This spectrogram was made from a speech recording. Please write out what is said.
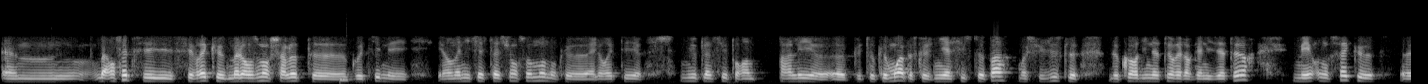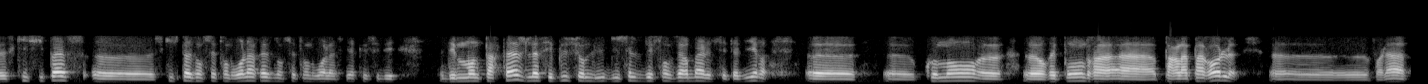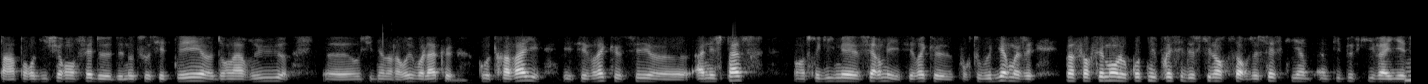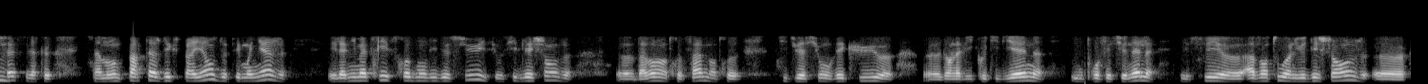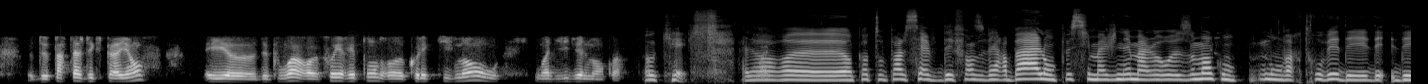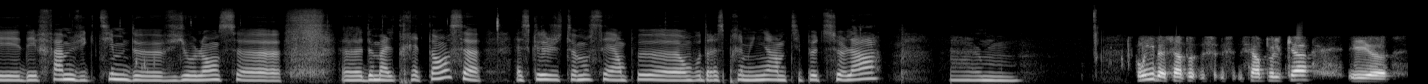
Euh, bah en fait, c'est vrai que malheureusement Charlotte euh, Gauthier est, en manifestation en ce moment, donc euh, elle aurait été mieux placée pour en parler euh, plutôt que moi, parce que je n'y assiste pas. Moi, je suis juste le, le coordinateur et l'organisateur. Mais on sait que ce qui s'y passe, ce qui se passe dans cet endroit-là reste dans cet endroit-là. C'est-à-dire que c'est des, des moments de partage. Là, c'est plus sur du, self-défense verbale, c'est-à-dire euh, comment euh, euh, répondre à, par la parole, voilà, par rapport aux différents faits de, de notre société, dans la rue, aussi bien dans la rue, voilà, qu'au travail. Et c'est vrai que c'est un espace entre guillemets fermé. C'est vrai que pour tout vous dire, moi j'ai pas forcément le contenu précis de ce qu'il en ressort. Je sais ce qui un, un petit peu ce qui va y être fait, c'est-à-dire que c'est un moment de partage d'expérience, de témoignages, et l'animatrice rebondit dessus, et c'est aussi de l'échange euh, bah, entre femmes, entre situations vécues euh, euh, dans la vie quotidienne ou professionnelle. Et c'est avant tout un lieu d'échange, de partage d'expériences et de pouvoir soit y répondre collectivement ou, ou individuellement. Quoi. Ok. Alors, euh, quand on parle self-défense verbale, on peut s'imaginer malheureusement qu'on va retrouver des, des, des, femmes victimes de violences, euh, euh, de maltraitance. Est-ce que justement, c'est un peu, on voudrait se prémunir un petit peu de cela? Oui, bah, c'est un, peu, un peu le cas. Et,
